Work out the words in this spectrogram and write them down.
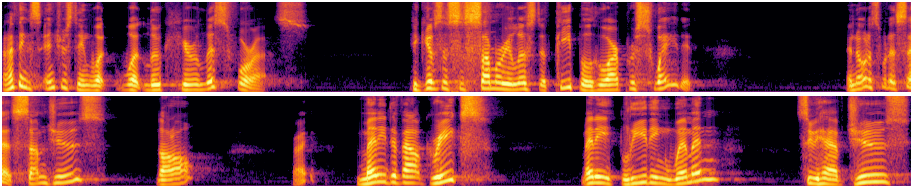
And I think it's interesting what, what Luke here lists for us. He gives us a summary list of people who are persuaded. And notice what it says some Jews, not all, right? Many devout Greeks, many leading women. So you have Jews,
